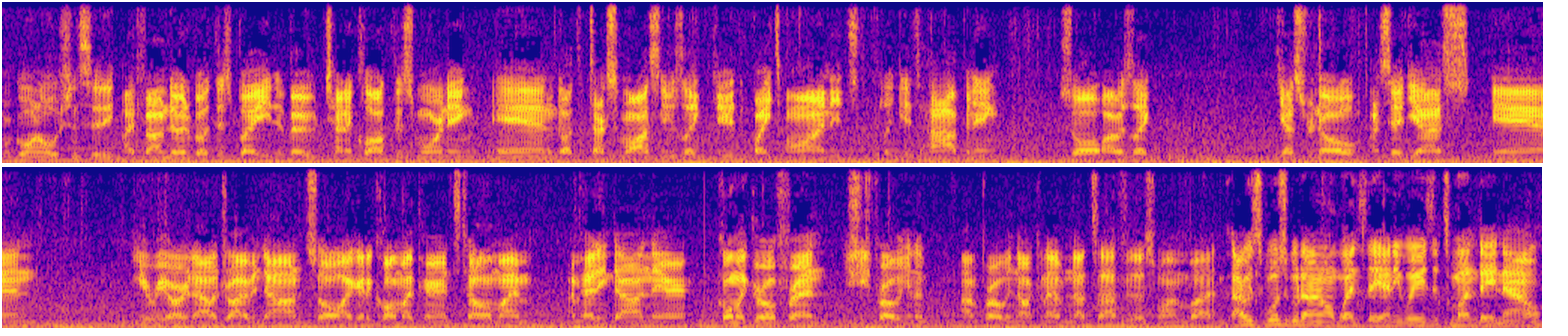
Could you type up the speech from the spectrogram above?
We're going to Ocean City. I found out about this bite about 10 o'clock this morning and got the text from Austin. He was like, dude, the bite's on. It's like, it's happening. So I was like, yes or no. I said yes. And here we are now driving down. So I got to call my parents, tell them I'm, I'm heading down there. Call my girlfriend. She's probably to I'm probably not gonna have nuts after this one, but I was supposed to go down on Wednesday anyways. It's Monday now,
